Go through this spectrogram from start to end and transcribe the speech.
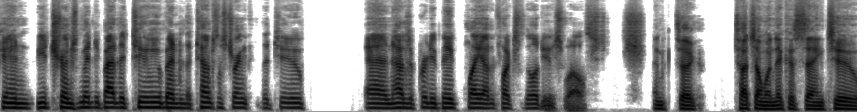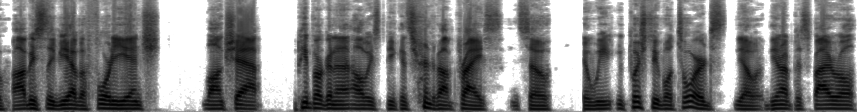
can be transmitted by the tube and the tensile strength of the tube and has a pretty big play on flexibility as well. And to touch on what Nick is saying too, obviously, if you have a 40 inch long shaft, people are going to always be concerned about price. And so you know, we, we push people towards, you know, you don't have to spiral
